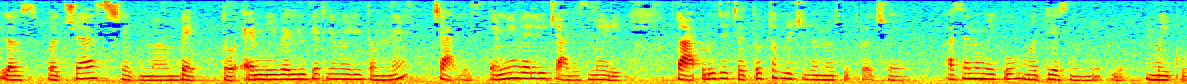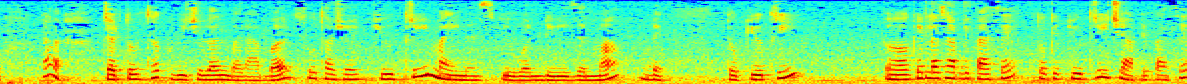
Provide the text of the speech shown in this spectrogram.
પ્લસ પચાસ છેદમાં બે. તો એમની વેલ્યુ કેટલી મળી તમને? ચાલીસ. એમની વેલ્યુ ચાલીસ મળી. તો આપણું જે ચતુર્થક વિચલનનું સૂત્ર છે આ શેનું મૂક્યું મધ્યસ્થનું મૂક્યું મૂક્યું બરાબર? ચતુર્થક વિચલન બરાબર શું થશે? Q three minus Q one ડિવિઝનમાં બે. તો ક્યુ થ્રી કેટલા છે આપણી પાસે? તો કે ક્યુ થ્રી છે આપણી પાસે.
